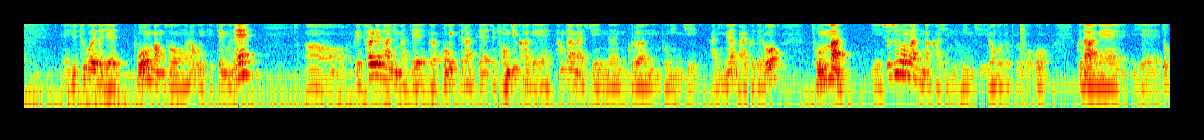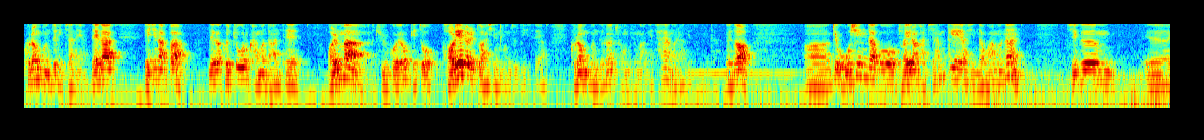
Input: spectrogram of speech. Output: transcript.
예, 유튜브에서 이제 보험 방송을 하고 있기 때문에 어, 그 설계사님한테 그러니까 고객들한테 좀 정직하게 상담할 수 있는 그런 분인지 아니면 말 그대로 돈만 이 수수료만 생각하시는 분인지 이런 것도 볼 거고 그 다음에 이제 또 그런 분들 있잖아요. 내가 예진 아빠 내가 그쪽으로 가면 나한테 얼마 줄 거요? 이렇게 또 거래를 또 하시는 분들도 있어요. 그런 분들은 정중하게 사양을 하겠습니다. 그래서 어, 이렇게 오신다고 저희랑 같이 함께 하신다고 하면은 지금 에,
